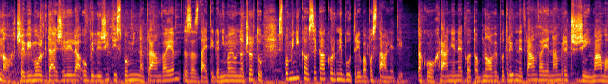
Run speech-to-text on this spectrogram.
No, če bi mol kdaj želela obeležiti spomin na tramvaje, za zdaj tega nimajo v načrtu, spomenika vsekakor ne bo treba postavljati. Tako ohranjene kot obnove potrebne tramvaje namreč že imamo,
